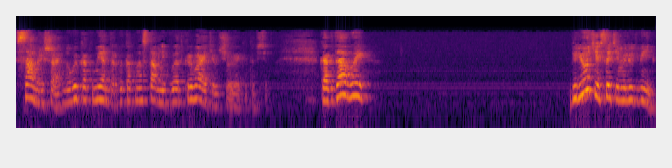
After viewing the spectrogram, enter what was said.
сам решает. Но вы как ментор, вы как наставник, вы открываете у человека это все. Когда вы берете с этими людьми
